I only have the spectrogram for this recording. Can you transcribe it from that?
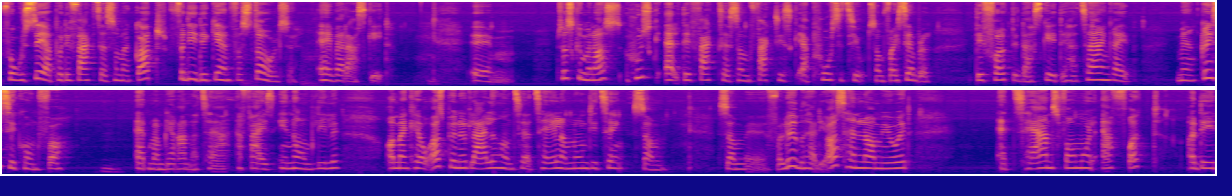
fokusere på det fakta, som er godt, fordi det giver en forståelse af, hvad der er sket. Øhm, så skal man også huske alt det fakta, som faktisk er positivt, som for eksempel det frygte, der er sket det her terrorangreb, men risikoen for, at man bliver ramt af terror, er faktisk enormt lille. Og man kan jo også benytte lejligheden til at tale om nogle af de ting, som, som øh, forløbet her de også handler om i øvrigt, at terrorens formål er frygt, og det er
